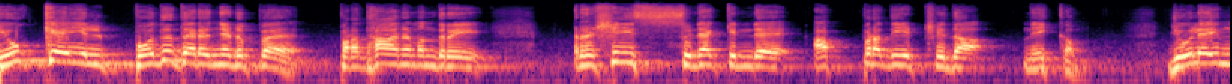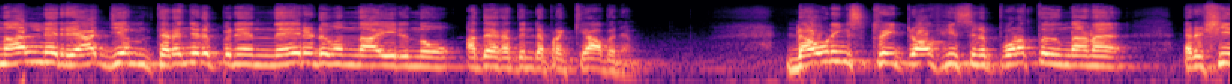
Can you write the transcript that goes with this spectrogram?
യു കെയിൽ പൊതു തെരഞ്ഞെടുപ്പ് പ്രധാനമന്ത്രി ഋഷി സുനക്കിന്റെ അപ്രതീക്ഷിത നീക്കം. ജൂലൈ നാലിന് രാജ്യം തെരഞ്ഞെടുപ്പിനെ നേരിടുമെന്നായിരുന്നു അദ്ദേഹത്തിന്റെ പ്രഖ്യാപനം. ഡൗണിംഗ് സ്ട്രീറ്റ് ഓഫീസിന് പുറത്തു നിന്നാണ് ഋഷി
